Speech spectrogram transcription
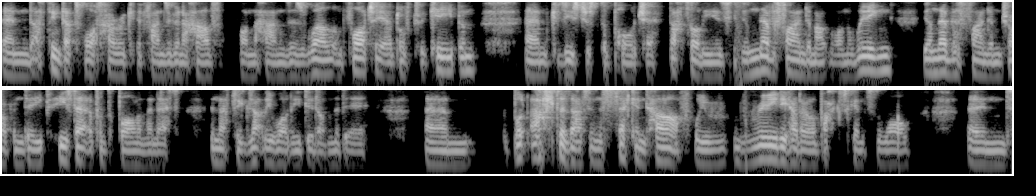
And I think that's what Harrogate fans are going to have on the hands as well. Unfortunately, I'd love to keep him because um, he's just a poacher. That's all he is. You'll never find him out on the wing. You'll never find him dropping deep. He's there to put the ball in the net. And that's exactly what he did on the day. Um, but after that, in the second half, we really had our backs against the wall. And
